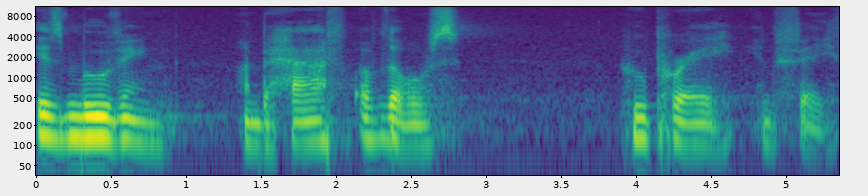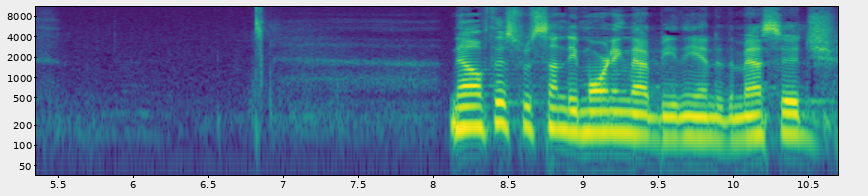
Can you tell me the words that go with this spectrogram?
is moving on behalf of those who pray in faith. Now, if this was Sunday morning, that'd be the end of the message.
